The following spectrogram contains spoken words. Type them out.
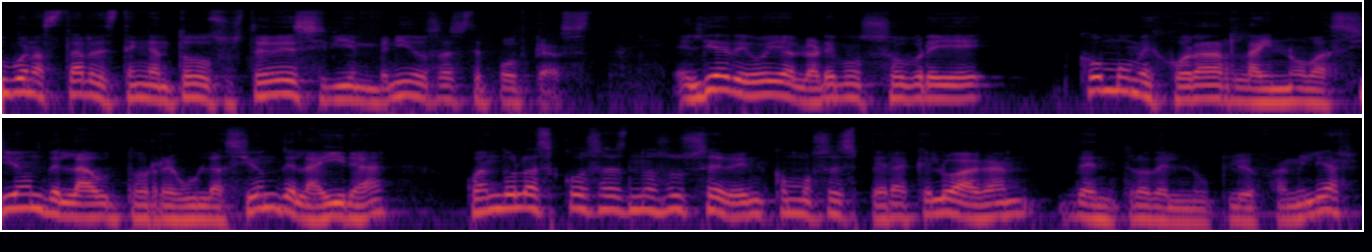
buenas tardes tengan todos ustedes y bienvenidos a este podcast. El día de hoy hablaremos sobre cómo mejorar la innovación de la autorregulación de la ira cuando las cosas no suceden como se espera que lo hagan dentro del núcleo familiar.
